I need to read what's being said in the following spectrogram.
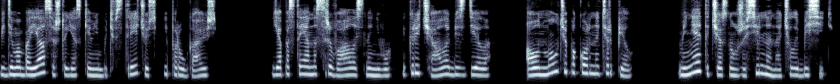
Видимо, боялся, что я с кем-нибудь встречусь и поругаюсь. Я постоянно срывалась на него и кричала без дела, а он молча покорно терпел. Меня это, честно, уже сильно начало бесить.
